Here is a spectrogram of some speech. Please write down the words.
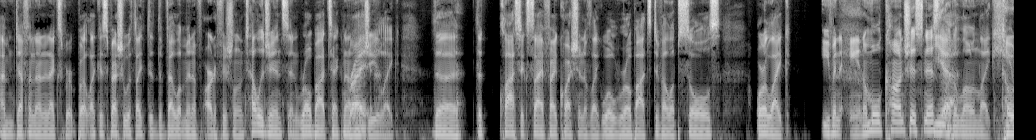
I'm definitely not an expert, but like especially with like the development of artificial intelligence and robot technology, Right. like the the classic sci-fi question of like, will robots develop souls or like even animal consciousness, Yeah, let alone like totally.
